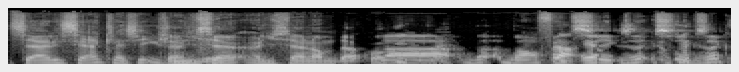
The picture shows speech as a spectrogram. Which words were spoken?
C'est un lycéen classique, je un lycéen, un lycéen lambda, quoi. Bah, bah, bah, en fait, c'est exa- exact,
